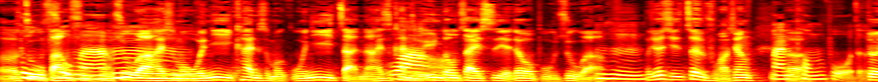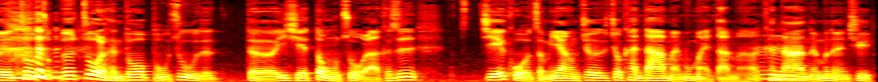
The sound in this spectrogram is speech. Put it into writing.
呃住房补助啊、嗯，还是什么文艺看什么文艺展啊，还是看什么运动赛事也都有补助啊。嗯，我觉得其实政府好像蛮蓬。勃的对，做做都 做了很多补助的的一些动作啦，可是结果怎么样，就就看大家买不买单嘛，嗯、看大家能不能去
